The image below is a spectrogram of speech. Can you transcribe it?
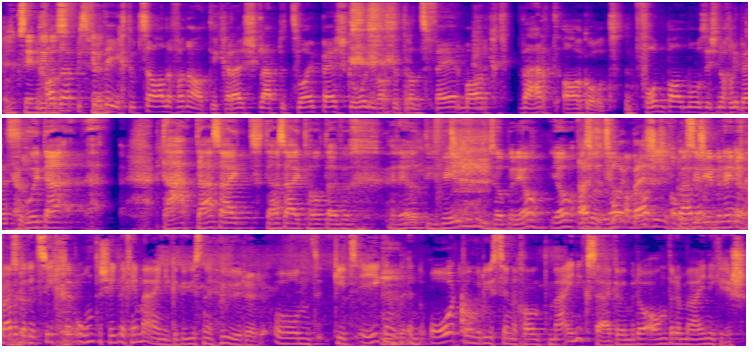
ich habe etwas für ja. dich, du Zahlenfanatiker. Er ist, glaube ich, der zweitbeste Goalie, was den Transfermarktwert angeht. Und von Balmos ist noch ein bisschen besser. Ja gut, der, der, der, sagt, der sagt halt einfach relativ wenig aus, aber ja, ja, also, ja aber, also, ich, aber glaube, es ist immerhin Ich glaube, da gibt es sicher unterschiedliche Meinungen bei unseren Hörern. Und gibt es irgendeinen mhm. Ort, wo wir uns dann kann die Meinung sagen, wenn man da anderer Meinung ist?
